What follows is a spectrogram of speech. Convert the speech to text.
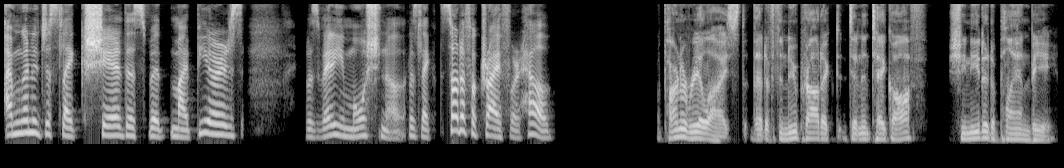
I'm going to just like share this with my peers. It was very emotional. It was like sort of a cry for help. Aparna realized that if the new product didn't take off, she needed a plan B,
